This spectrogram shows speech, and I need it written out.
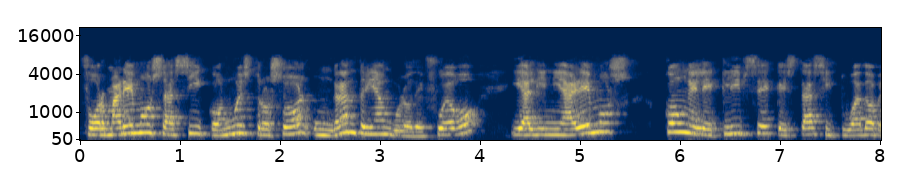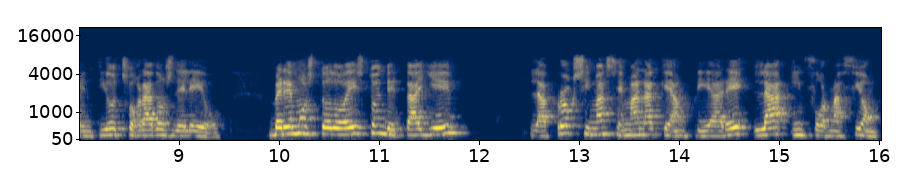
Formaremos así con nuestro Sol un gran triángulo de fuego y alinearemos con el eclipse que está situado a 28 grados de Leo. Veremos todo esto en detalle la próxima semana que ampliaré la información.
